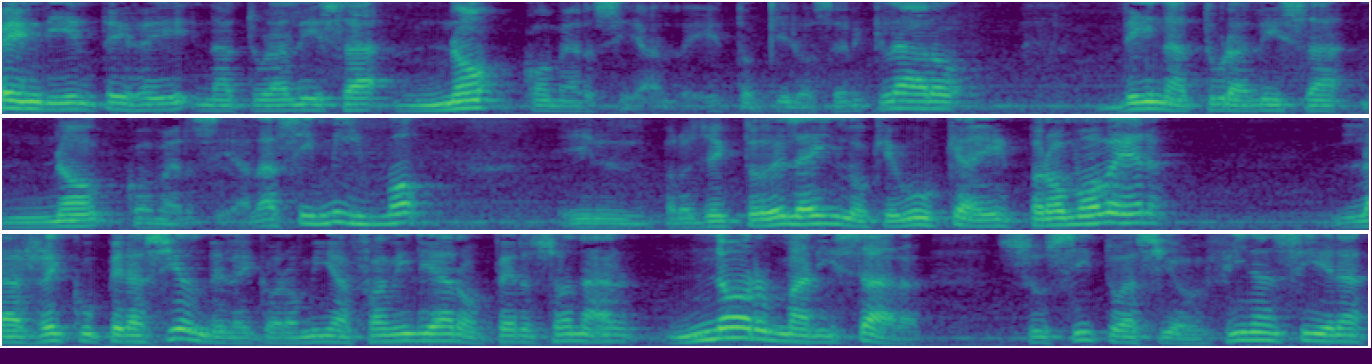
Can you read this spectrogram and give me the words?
pendientes de naturaleza no comercial. Esto quiero ser claro, de naturaleza no comercial. Asimismo, el proyecto de ley lo que busca es promover la recuperación de la economía familiar o personal, normalizar su situación financiera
